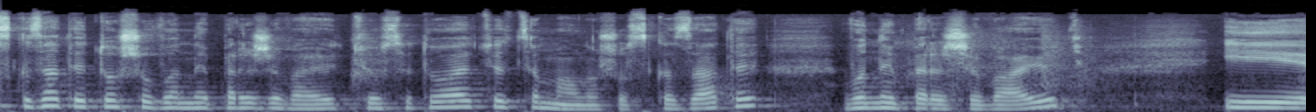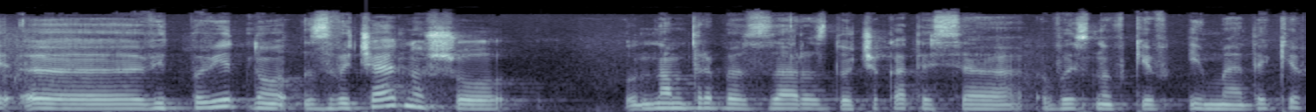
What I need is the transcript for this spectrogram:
Сказати то, що вони переживають цю ситуацію, це мало що сказати. Вони переживають. І е, відповідно, звичайно, що нам треба зараз дочекатися висновків і медиків,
